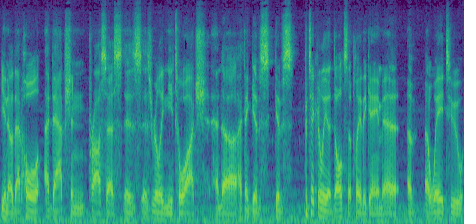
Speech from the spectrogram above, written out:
you know that whole adaptation process is is really neat to watch, and uh, I think gives gives particularly adults that play the game a, a, a way to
